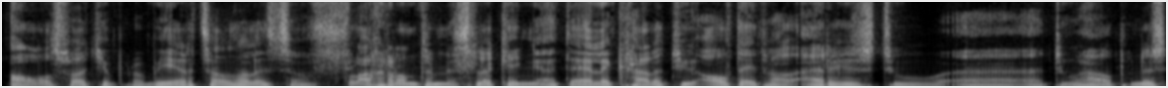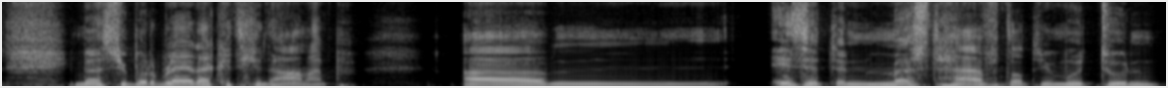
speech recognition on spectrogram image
Alles wat je probeert, zelfs al is het een flagrante mislukking, uiteindelijk gaat het u altijd wel ergens toe, toe helpen. Dus ik ben super blij dat ik het gedaan heb. Um, is het een must-have dat je moet doen?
